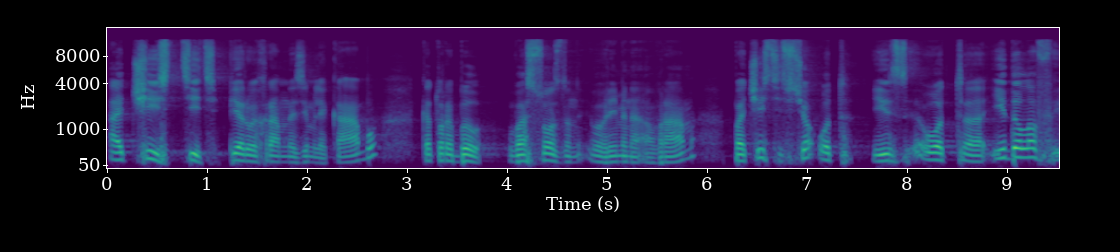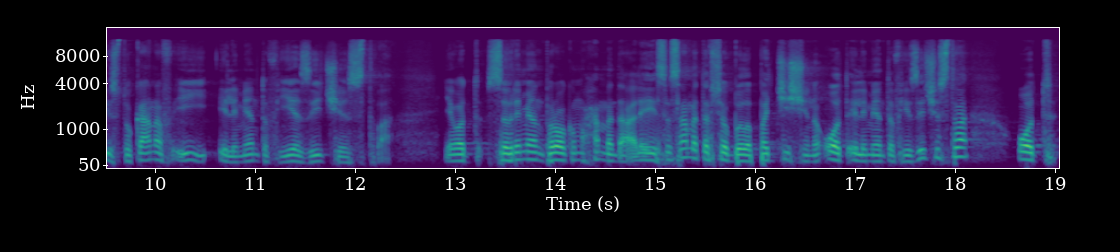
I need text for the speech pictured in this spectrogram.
очистить первый храм на земле Каабу, который был воссоздан во времена Авраама, почистить все от, из, от э, идолов, истуканов и элементов язычества. И вот со времен пророка Мухаммада, алейхиссалам, это все было почищено от элементов язычества, от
